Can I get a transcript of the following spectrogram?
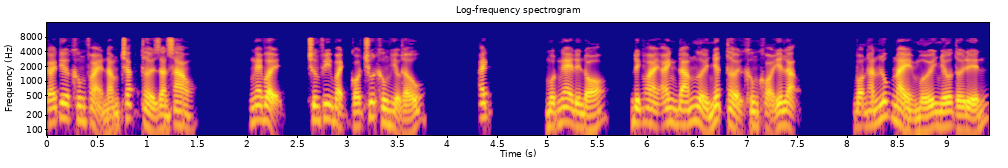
cái kia không phải nắm chắc thời gian sao? Nghe vậy, trương phi bạch có chút không hiểu thấu. Ách, một nghe đến đó, địch hoài anh đám người nhất thời không khỏi yên lặng. Bọn hắn lúc này mới nhớ tới đến.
